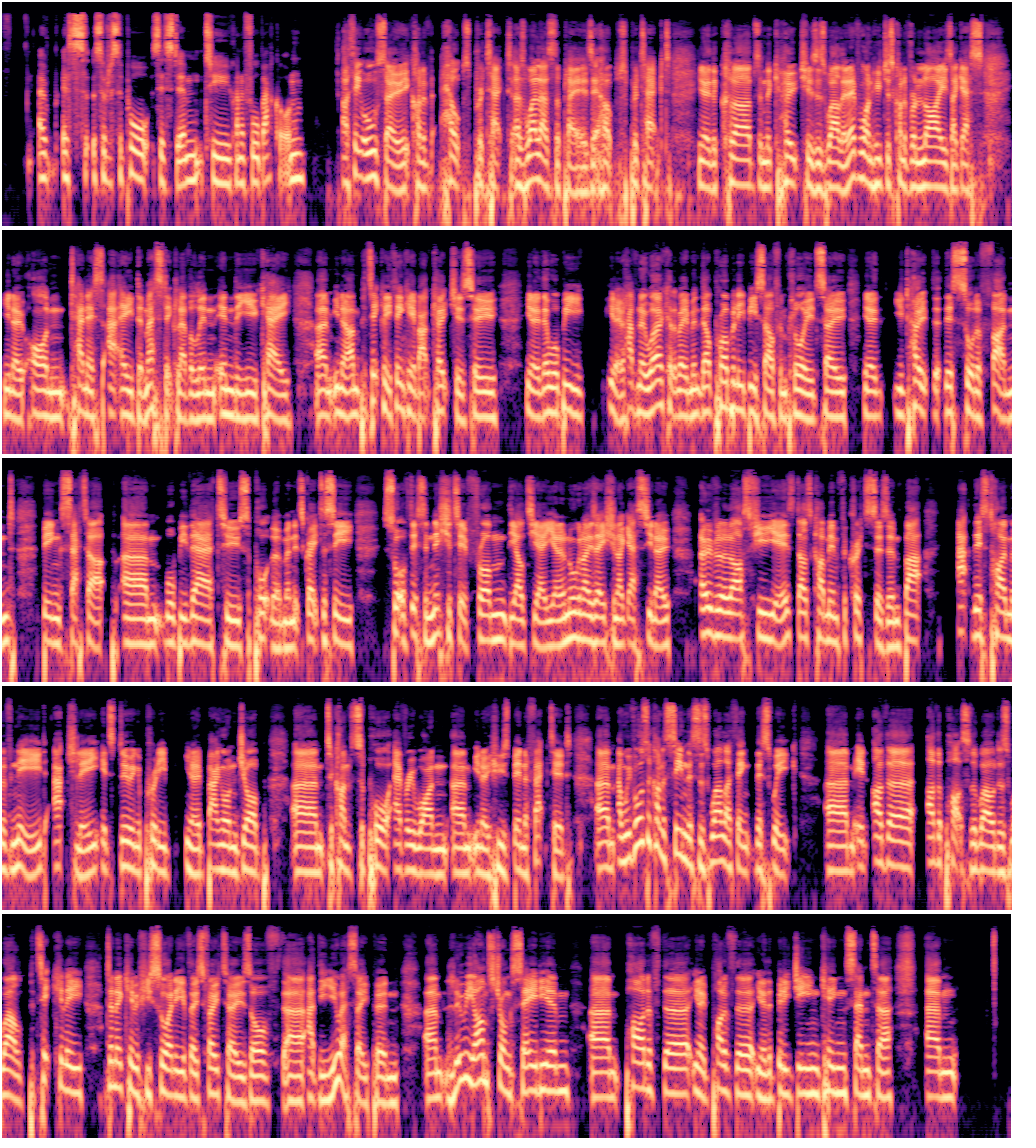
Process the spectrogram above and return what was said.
a, sort of support system to kind of fall back on. I think also it kind of helps protect, as well as the players, it helps protect, you know, the clubs and the coaches as well, and everyone who just kind of relies, I guess, you know, on tennis at a domestic level in in the UK. Um, you know, I'm particularly thinking about coaches who, you know, there will be you know have no work at the moment they'll probably be self-employed. So you know you'd hope that this sort of fund being set up um, will be there to support them. And it's great to see sort of this initiative from the LTA you know an organization I guess you know over the last few years does come in for criticism but at this time of need, actually, it's doing a pretty, you know, bang on job um, to kind of support everyone, um, you know, who's been affected. Um, and we've also kind of seen this as well, I think, this week um, in other other parts of the world as well. Particularly, I don't know, Kim, if you saw any of those photos of uh, at the U.S. Open, um, Louis Armstrong Stadium, um, part of the, you know, part of the, you know, the Billie Jean King Center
